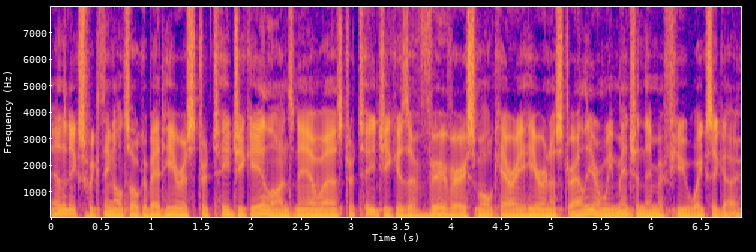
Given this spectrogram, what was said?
Now, the next quick thing I'll talk about here is Strategic Airlines. Now, uh, Strategic is a very, very small carrier here in Australia, and we mentioned them a few weeks ago.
